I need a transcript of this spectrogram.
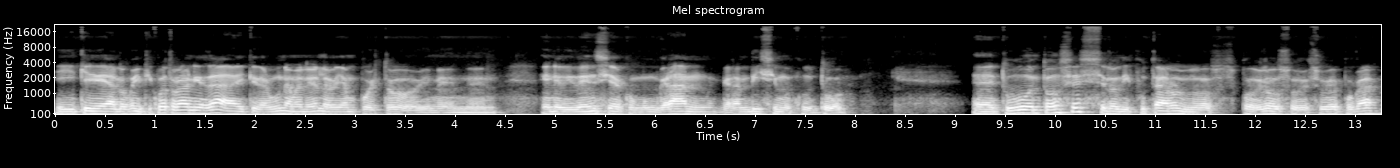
y que a los 24 años de edad y que de alguna manera le habían puesto en, evidencia como un gran, grandísimo escultor. Eh, tuvo entonces, se lo disputaron los poderosos de su época,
